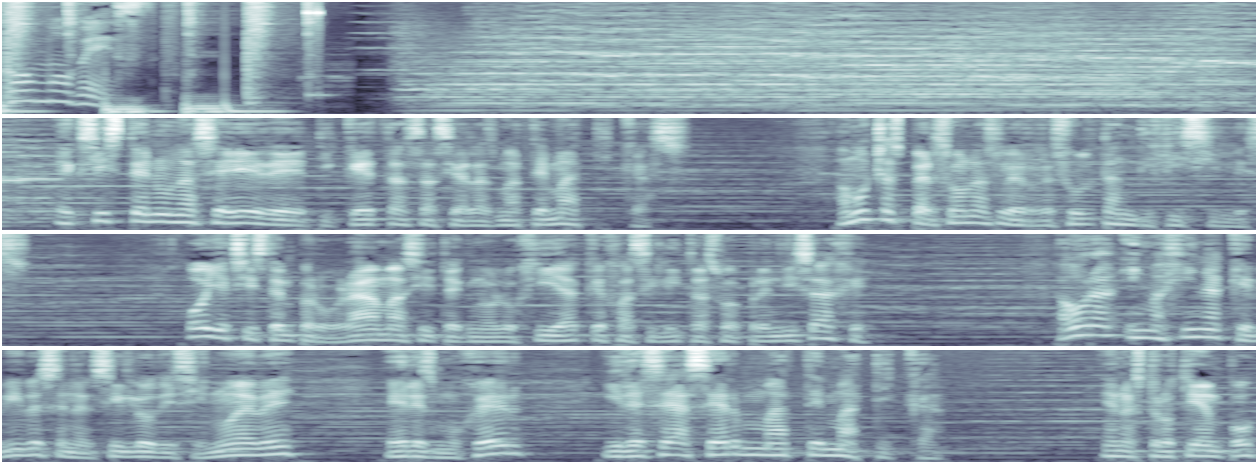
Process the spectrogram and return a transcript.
Cómo ves. Existen una serie de etiquetas hacia las matemáticas. A muchas personas les resultan difíciles. Hoy existen programas y tecnología que facilita su aprendizaje. Ahora imagina que vives en el siglo XIX, eres mujer y deseas ser matemática. En nuestro tiempo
